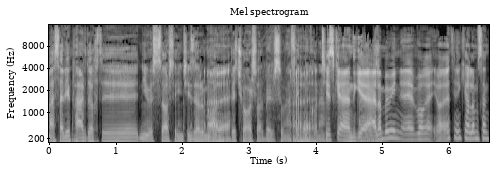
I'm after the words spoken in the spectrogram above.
مسئله. پرداخت نیو استارت این چیزا رو می‌خوان آره. به چهار سال برسونن فکر آره، می‌کنم. چیز کردن دیگه. آره. الان ببین واقعیت اینه که حالا مثلا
